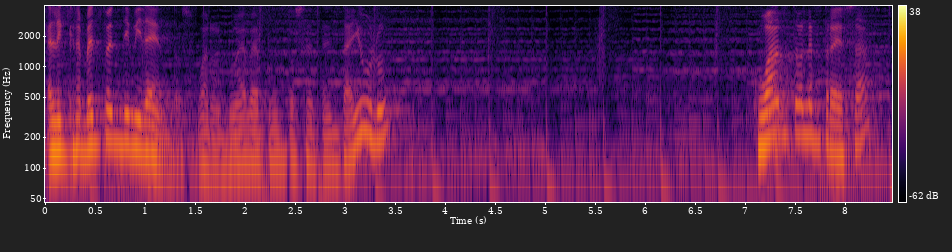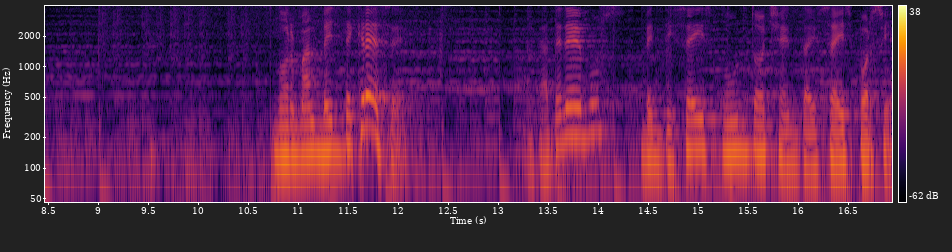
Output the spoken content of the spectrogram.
el incremento en dividendos? Bueno, 9.71. ¿Cuánto la empresa normalmente crece? Acá tenemos 26.86%.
